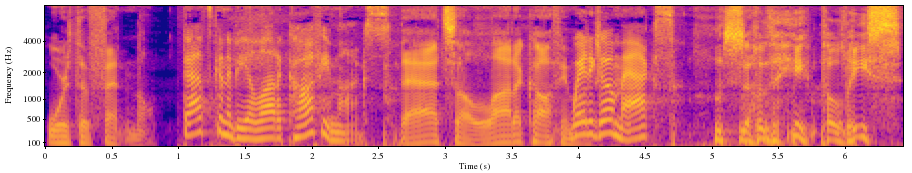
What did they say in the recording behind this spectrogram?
worth of fentanyl. That's going to be a lot of coffee mugs. That's a lot of coffee. Mugs. Way to go, Max. So the police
